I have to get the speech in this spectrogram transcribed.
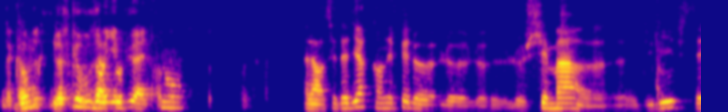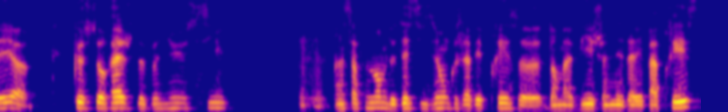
D'accord, de, ce que vous auriez pu être. Alors, c'est-à-dire qu'en effet, le, le, le, schéma euh, du livre, c'est euh, que serais-je devenu si mhm. un certain nombre de décisions que j'avais prises euh, dans ma vie, je ne les avais pas prises.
